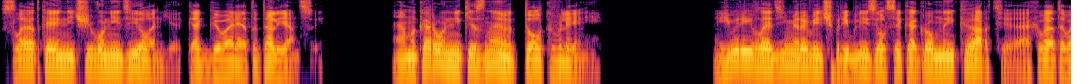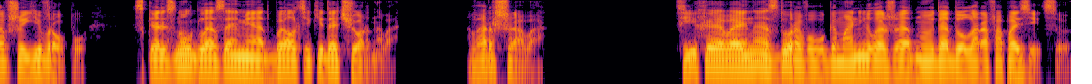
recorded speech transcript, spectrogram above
Сладкое ничего не деланье, как говорят итальянцы. А макаронники знают толк в лени. Юрий Владимирович приблизился к огромной карте, охватывавшей Европу, скользнул глазами от Балтики до Черного. Варшава. Тихая война здорово угомонила жадную до долларов оппозицию.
